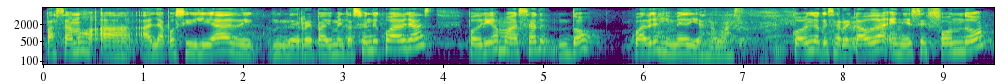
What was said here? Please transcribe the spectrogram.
pasamos a, la posibilidad de, repavimentación de cuadras, podríamos hacer dos cuadras y medias nomás, con lo que se recauda en ese fondo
